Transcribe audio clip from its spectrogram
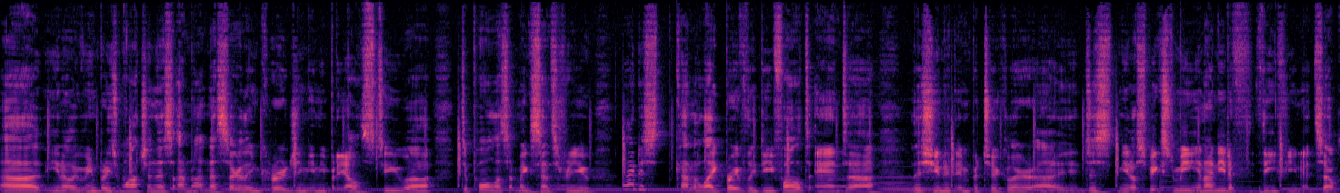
Uh, you know, if anybody's watching this, I'm not necessarily encouraging anybody else to uh, to pull unless it makes sense for you. I just kind of like Bravely Default, and uh, this unit in particular, uh, it just you know speaks to me, and I need a thief unit. So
